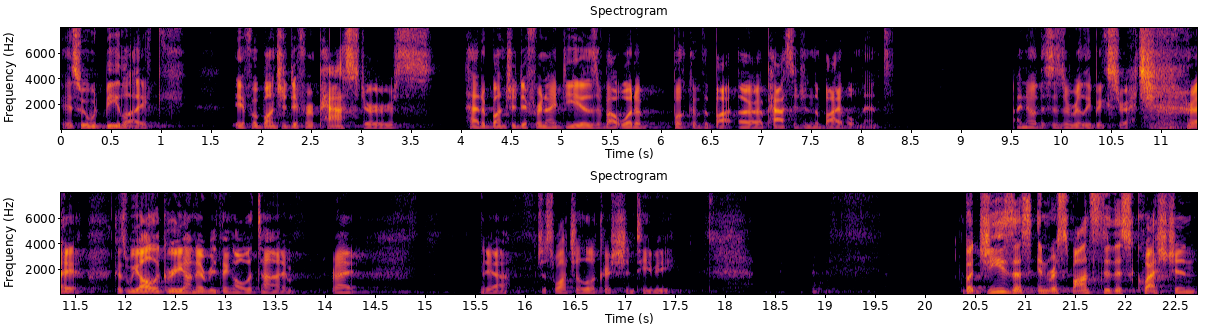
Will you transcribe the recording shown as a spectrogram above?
it would be like, if a bunch of different pastors had a bunch of different ideas about what a book of the or a passage in the Bible meant. I know this is a really big stretch, right? Because we all agree on everything all the time, right? Yeah, just watch a little Christian TV. But Jesus, in response to this question,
